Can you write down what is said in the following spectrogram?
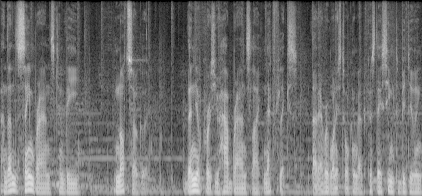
and then the same brands can be not so good. Then, of course, you have brands like Netflix that everyone is talking about because they seem to be doing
